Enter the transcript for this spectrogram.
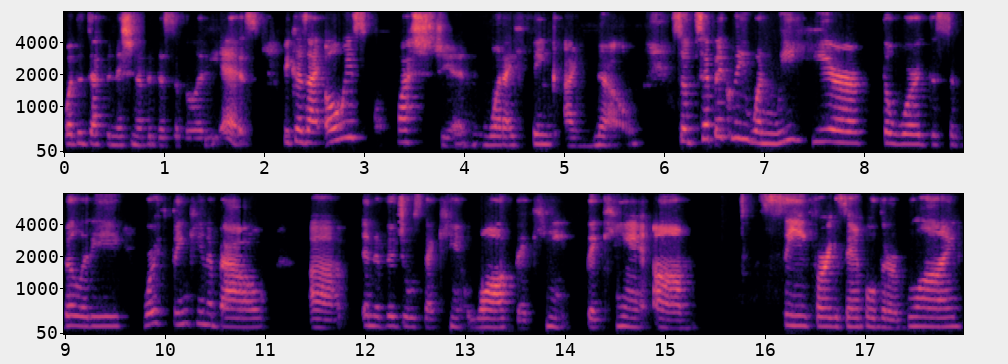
what the definition of a disability is, because I always question what I think I know. So typically when we hear the word disability, we're thinking about uh, individuals that can't walk, that can't, they can't um, see, for example, that are blind,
